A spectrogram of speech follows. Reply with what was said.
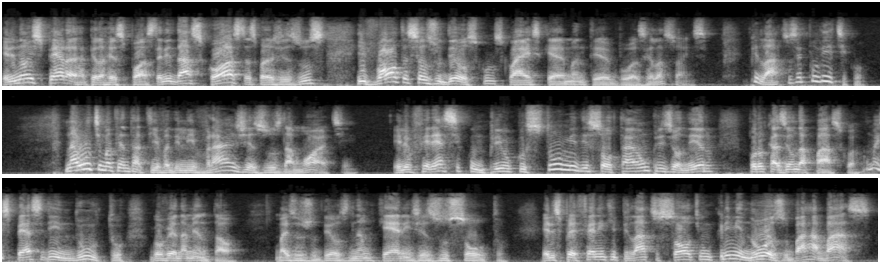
ele não espera pela resposta, ele dá as costas para Jesus e volta-se aos judeus com os quais quer manter boas relações. Pilatos é político. Na última tentativa de livrar Jesus da morte, ele oferece cumprir o costume de soltar um prisioneiro por ocasião da Páscoa, uma espécie de indulto governamental. Mas os judeus não querem Jesus solto. Eles preferem que Pilatos solte um criminoso, Barrabás,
